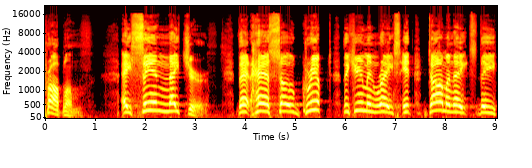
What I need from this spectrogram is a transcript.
problem. A sin nature that has so gripped the human race, it dominates the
